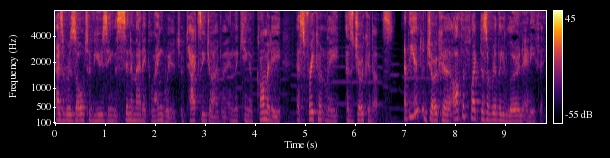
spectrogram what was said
as a result of using the cinematic language of Taxi Driver in The King of Comedy as frequently as Joker does. At the end of Joker, Arthur Fleck doesn't really learn anything.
